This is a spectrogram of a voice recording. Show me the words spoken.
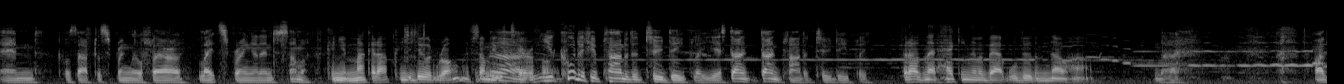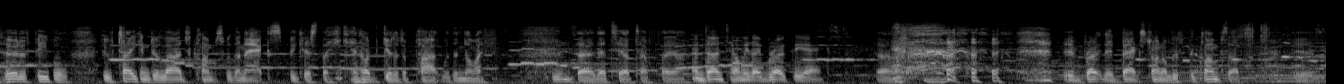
and of course after spring they'll flower late spring and into summer. Can you muck it up? Can you do it wrong? If somebody was No, terrified. you could if you planted it too deeply. Yes, don't don't plant it too deeply. But other than that, hacking them about will do them no harm. No. I've heard of people who've taken to large clumps with an axe because they cannot get it apart with a knife. So that's how tough they are. And don't tell me they broke the axe. Uh, they broke their backs trying to lift the clumps up. Yes.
